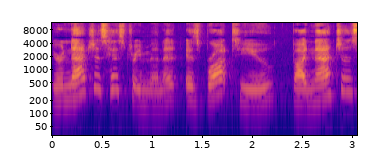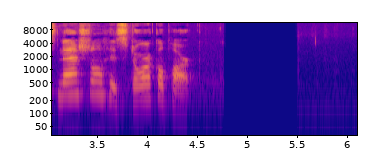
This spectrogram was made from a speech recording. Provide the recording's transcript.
Your Natchez History Minute is brought to you by Natchez National Historical Park.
